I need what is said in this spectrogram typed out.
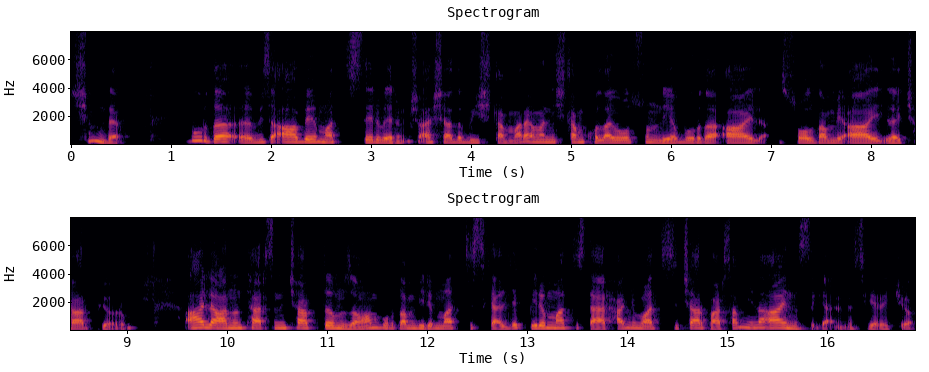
Şimdi burada e, bize AB matrisleri verilmiş. Aşağıda bir işlem var. Hemen işlem kolay olsun diye burada A ile soldan bir A ile çarpıyorum. A ile A'nın tersini çarptığım zaman buradan birim matris gelecek. Birim matrisle herhangi matrisi çarparsam yine aynısı gelmesi gerekiyor.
